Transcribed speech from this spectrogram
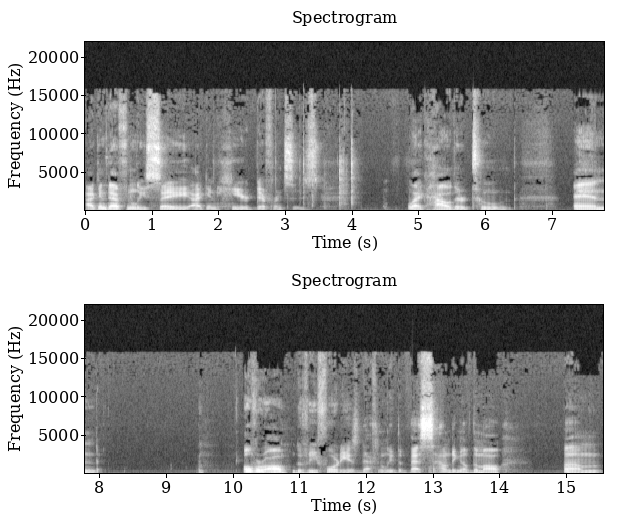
I can definitely say I can hear differences, like how they're tuned and overall, the V40 is definitely the best sounding of them all. Um,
